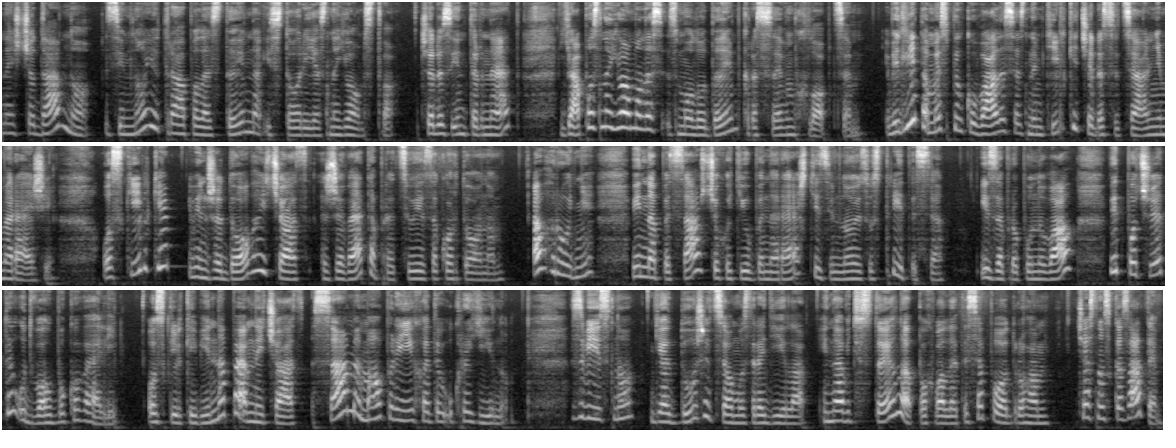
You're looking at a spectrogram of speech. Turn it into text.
Нещодавно зі мною трапилась дивна історія знайомства. Через інтернет я познайомилась з молодим красивим хлопцем. Від літа ми спілкувалися з ним тільки через соціальні мережі, оскільки він вже довгий час живе та працює за кордоном. А в грудні він написав, що хотів би нарешті зі мною зустрітися, і запропонував відпочити у двох Буковелі, оскільки він на певний час саме мав приїхати в Україну. Звісно, я дуже цьому зраділа і навіть встигла похвалитися подругам. Чесно сказати,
